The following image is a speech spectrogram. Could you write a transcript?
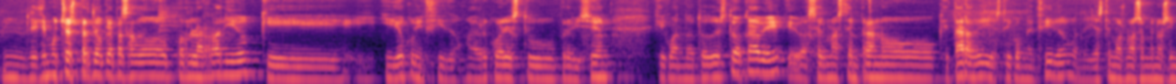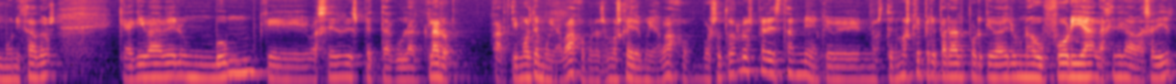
Mm, dice mucho experto que ha pasado por la radio que, y yo coincido. A ver cuál es tu previsión. Que cuando todo esto acabe, que va a ser más temprano que tarde, y estoy convencido, cuando ya estemos más o menos inmunizados, que aquí va a haber un boom que va a ser espectacular. Claro, partimos de muy abajo, pero nos hemos caído muy abajo. Vosotros lo esperéis también, que nos tenemos que preparar porque va a haber una euforia, la gente que va a salir,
